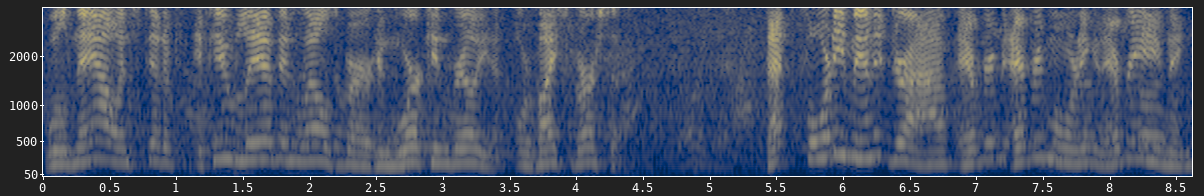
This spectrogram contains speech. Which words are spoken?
will now, instead of, if you live in Wellsburg and work in Brilliant, or vice versa, that 40 minute drive every, every morning and every evening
